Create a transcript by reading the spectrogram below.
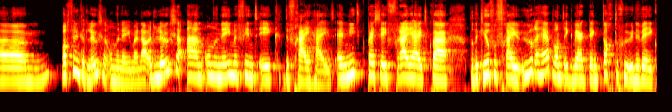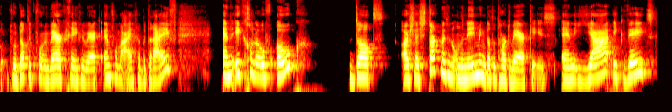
Um, wat vind ik het leukste aan ondernemen? Nou, het leukste aan ondernemen vind ik de vrijheid. En niet per se vrijheid qua dat ik heel veel vrije uren heb. Want ik werk denk 80 uur in de week doordat ik voor een werkgever werk en voor mijn eigen bedrijf. En ik geloof ook dat als jij start met een onderneming, dat het hard werken is. En ja, ik weet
